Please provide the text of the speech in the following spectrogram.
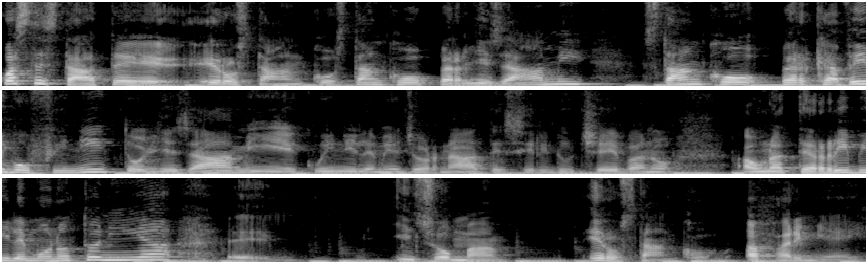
Quest'estate ero stanco, stanco per gli esami, stanco perché avevo finito gli esami e quindi le mie giornate si riducevano a una terribile monotonia. Eh, insomma, ero stanco, affari miei.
